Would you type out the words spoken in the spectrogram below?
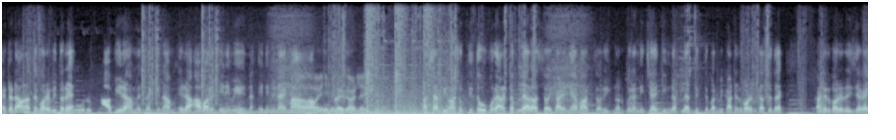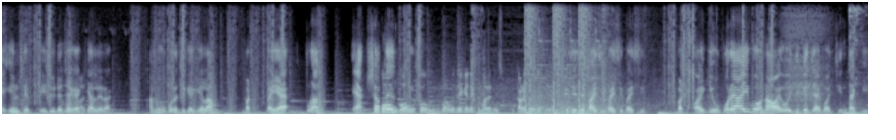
একটা ডাউন আছে ঘরের ভিতরে। আবির আহমেদ নাকি নাম? এটা আবার এনিমি এনিমি নাইমা? হ্যাঁ এনিমি গার্ড লাগে আচ্ছা বিমা শক্তিতে উপরে আরেকটা প্লেয়ার আছে ওই গাড়ি নিয়ে ভাগছে। আর ইগনোর করে নিচে আই তিনটা প্লেয়ার দেখতে পারবি। কাঠের ঘরের কাছে দেখ। কাঠের ঘরের ওই জায়গায় এল শেপ এই দুইটা জায়গায় আচ্ছা। খেয়ালে রাখ। আমি উপরের দিকে গেলাম বাট ভাই এ- পুরা একসাথে যে যে পাইছি পাইছি পাইছি। বাট ওই কি উপরে আইবো না ওই ওইদিকে যাই ভাই চিন্তা কি?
